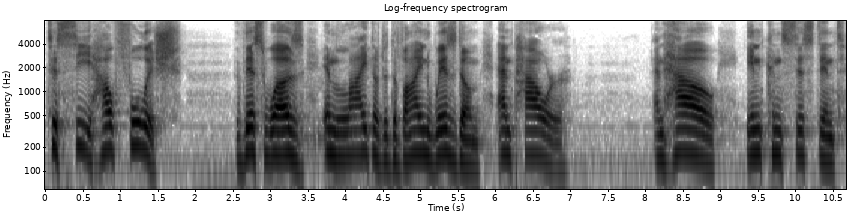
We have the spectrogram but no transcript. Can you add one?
to see how foolish this was in light of the divine wisdom and power, and how inconsistent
